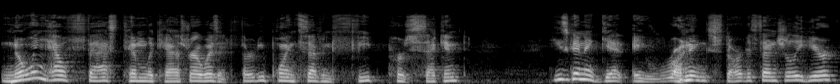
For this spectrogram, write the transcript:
knowing how fast Tim Locastro is at 30.7 feet per second, he's going to get a running start essentially here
